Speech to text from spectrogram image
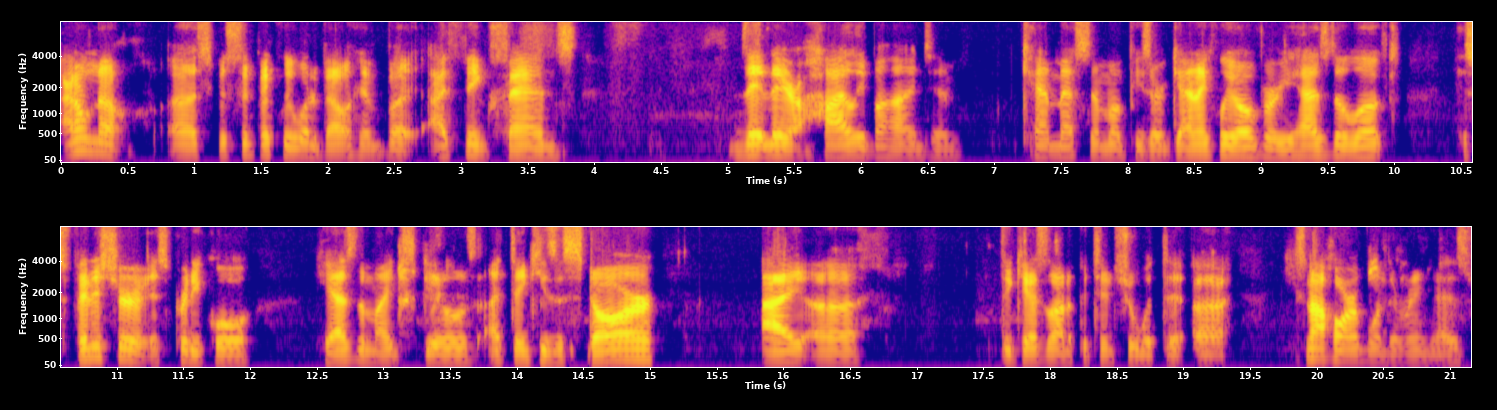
I don't know uh, specifically what about him, but I think fans they they are highly behind him. Can't mess him up. He's organically over. He has the look. His finisher is pretty cool. He has the mic skills. I think he's a star. I uh think he has a lot of potential with it. Uh, he's not horrible in the ring as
